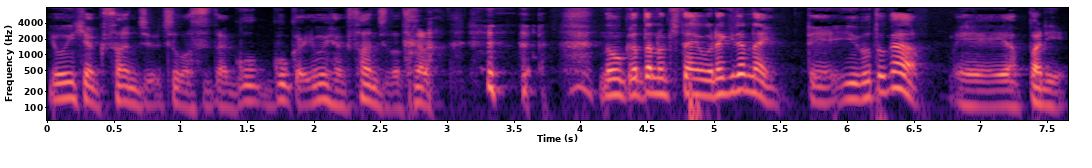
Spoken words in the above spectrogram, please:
430、ちょっと忘れた。5, 5か430だったかな。の方の期待を裏切らないっていうことが、えー、やっぱり、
